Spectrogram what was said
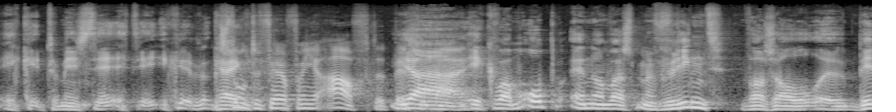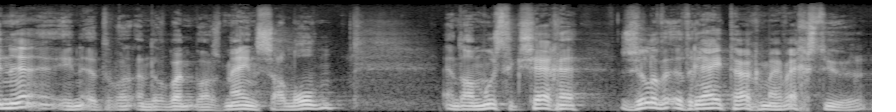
Ik, tenminste, het- ik, kijk, stond te ver van je af, dat ja, ik kwam op en dan was mijn vriend was al eh, binnen. In het, en dat wa- was mijn salon. En dan moest ik zeggen, zullen we het rijtuig maar wegsturen?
